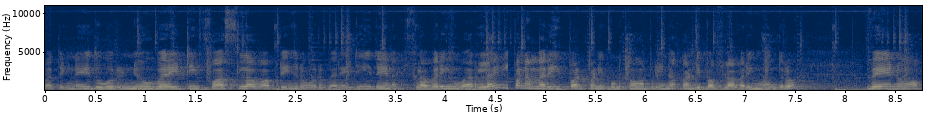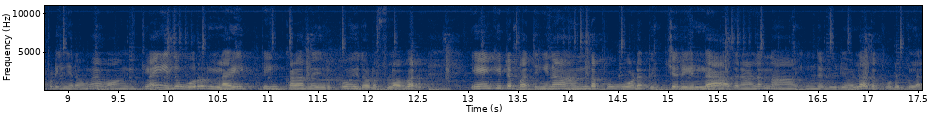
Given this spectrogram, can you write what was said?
பார்த்திங்கன்னா இது ஒரு நியூ வெரைட்டி ஃபர்ஸ்ட் லவ் அப்படிங்கிற ஒரு வெரைட்டி இது எனக்கு ஃப்ளவரிங் வரல. இப்போ நம்ம ரீபார்ட் பண்ணி கொடுத்தோம் அப்படின்னா கண்டிப்பாக ஃப்ளவரிங் வந்துடும் வேணும் அப்படிங்கிறவங்க வாங்கிக்கலாம். இது ஒரு லைட் பிங்க் கலரில் இருக்கும். இதோட ஃப்ளவர் என்கிட்ட பார்த்தீங்கன்னா அந்த பூவோட பிக்சர் இல்லை. அதனால் நான் இந்த வீடியோவில் அதை கொடுக்கல.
